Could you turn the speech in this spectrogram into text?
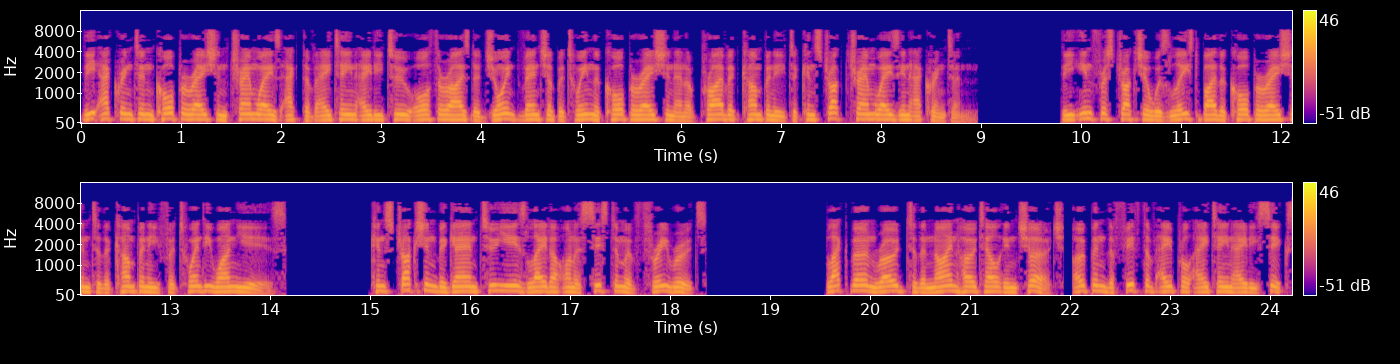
The Accrington Corporation Tramways Act of 1882 authorised a joint venture between the corporation and a private company to construct tramways in Accrington. The infrastructure was leased by the corporation to the company for 21 years. Construction began two years later on a system of three routes. Blackburn Road to the Nine Hotel in Church, opened 5 April 1886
